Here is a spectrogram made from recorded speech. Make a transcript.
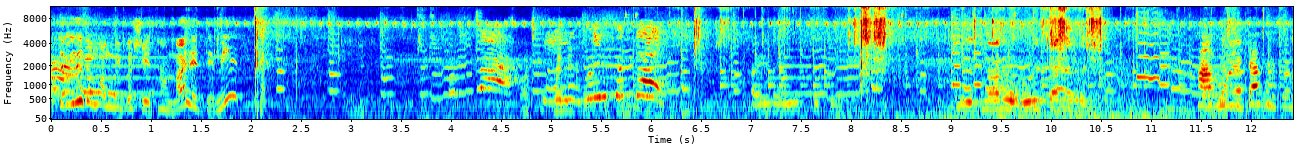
तुम्ही तिथं मम्मी पशी थांबा देते मी नारळ हा गोळी टाकायचं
